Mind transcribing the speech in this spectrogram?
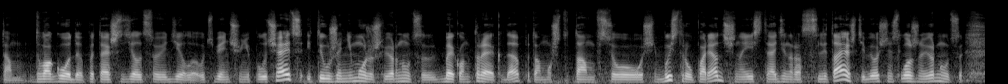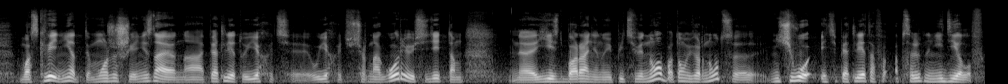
там, два года пытаешься сделать свое дело, у тебя ничего не получается, и ты уже не можешь вернуться back on track, да, потому что там все очень быстро, упорядочено, если ты один раз слетаешь, тебе очень сложно вернуться. В Москве нет, ты можешь, я не знаю, на пять лет уехать, э, уехать в Черногорию, сидеть там, э, есть баранину и пить вино, а потом вернуться, ничего эти пять лет абсолютно не делав,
